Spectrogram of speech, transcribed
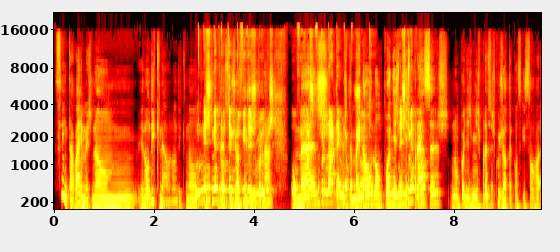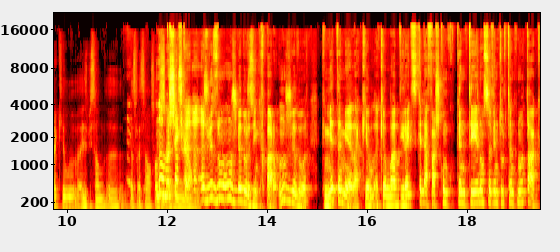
Sim, está bem, mas não. Eu não digo que não. não, digo que não Neste momento não tenho dúvidas nenhumas. Mas, acho que o Bernardo é melhor também que o Jota. não, não ponho as Neste minhas esperanças. Não. não ponho as minhas esperanças que o Jota conseguisse salvar aquilo, a exibição de, da seleção. Só não, mas sabes que às vezes um, um, jogadorzinho, repara, um jogador que meta medo àquele, àquele lado direito, se calhar faz com que o Kanté não se aventure tanto no ataque.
